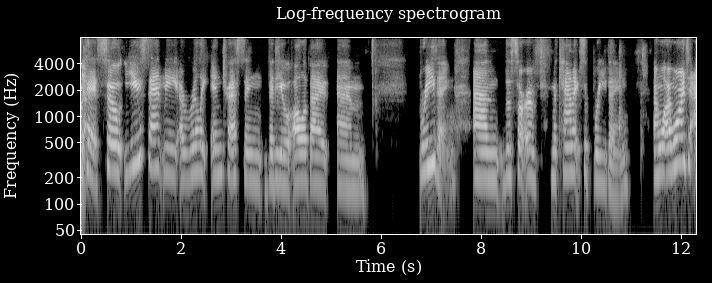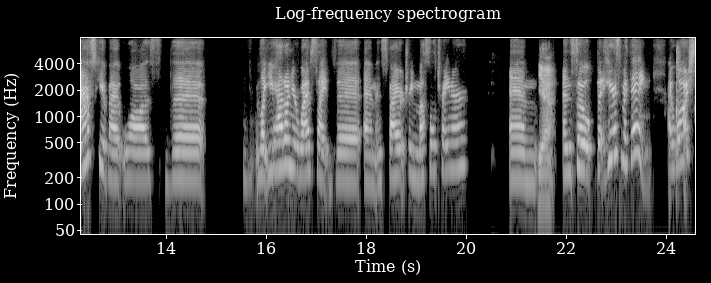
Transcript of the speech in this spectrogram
yeah. Okay, so you sent me a really interesting video all about um, breathing and the sort of mechanics of breathing. And what I wanted to ask you about was the like you had on your website the um, inspiratory muscle trainer. Um, yeah, and so, but here's my thing. I watched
